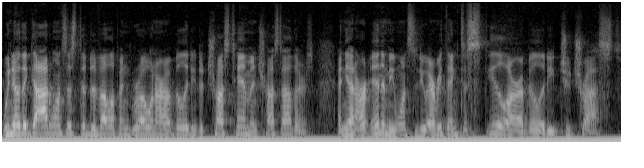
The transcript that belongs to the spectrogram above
We know that God wants us to develop and grow in our ability to trust Him and trust others. And yet our enemy wants to do everything to steal our ability to trust.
